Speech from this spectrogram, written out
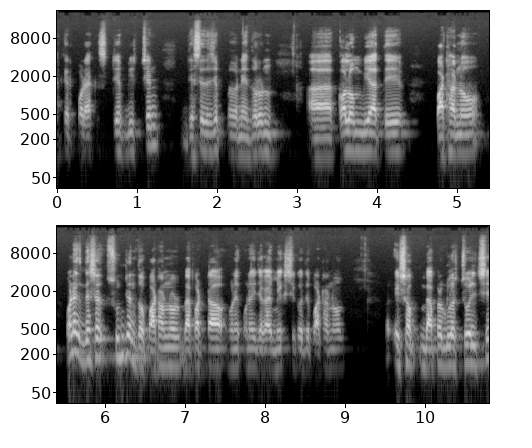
একের পর এক স্টেপ নিচ্ছেন। দেশে দেশে মানে ধরুন কলম্বিয়াতে পাঠানো, অনেক দেশে শুনছেন তো পাঠানোর ব্যাপারটা, অনেক অনেক জায়গায় মেক্সিকোতে পাঠানো, এইসব ব্যাপারগুলো চলছে।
